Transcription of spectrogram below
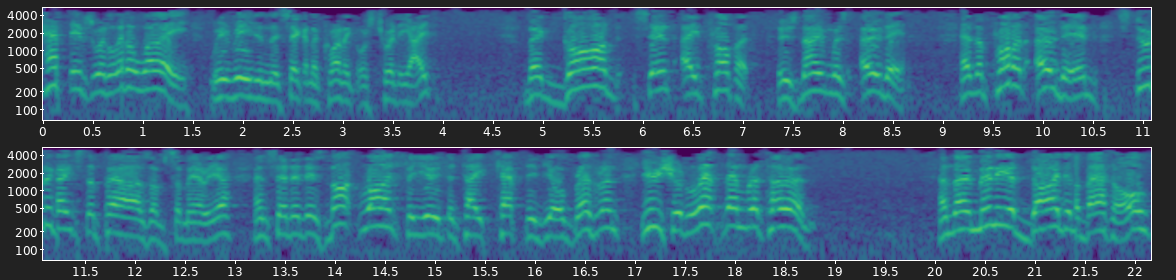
captives were led away, we read in the second of Chronicles 28. But God sent a prophet whose name was Oded. And the prophet Oded stood against the powers of Samaria and said, It is not right for you to take captive your brethren. You should let them return. And though many had died in the battle,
